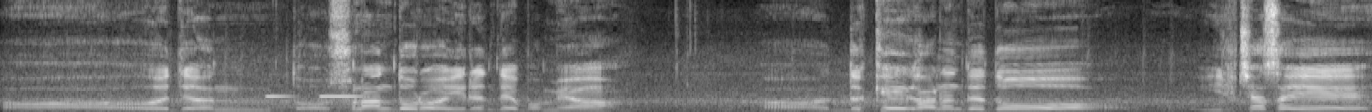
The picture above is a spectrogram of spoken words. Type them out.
어, 어떤 또 순환도로 이런 데 보면 어, 늦게 가는데도 1차선에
